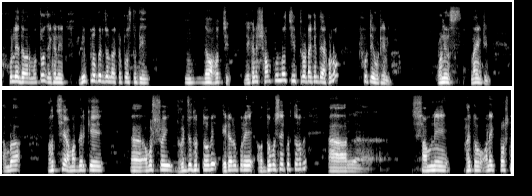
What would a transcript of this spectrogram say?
খুলে দেওয়ার মতো যেখানে বিপ্লবের জন্য একটা প্রস্তুতি দেওয়া হচ্ছে, যেখানে সম্পূর্ণ চিত্রটা কিন্তু এখনও ফুটে ওঠেনি। নাইনটিন। আমরা হচ্ছে আমাদেরকে অবশ্যই ধৈর্য ধরতে হবে, এটার উপরে অধ্যবসায় করতে হবে। আর সামনে হয়তো অনেক প্রশ্ন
